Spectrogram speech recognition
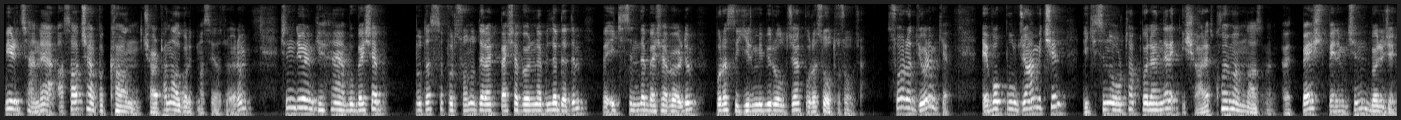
bir tane asal çarpı kan çarpan algoritması yazıyorum. Şimdi diyorum ki he, bu 5'e bu da 0 sonu direkt 5'e bölünebilir dedim ve ikisini de 5'e böldüm. Burası 21 olacak, burası 30 olacak. Sonra diyorum ki EBOB bulacağım için ikisini ortak bölenlere işaret koymam lazım. Evet 5 benim için bölecek.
